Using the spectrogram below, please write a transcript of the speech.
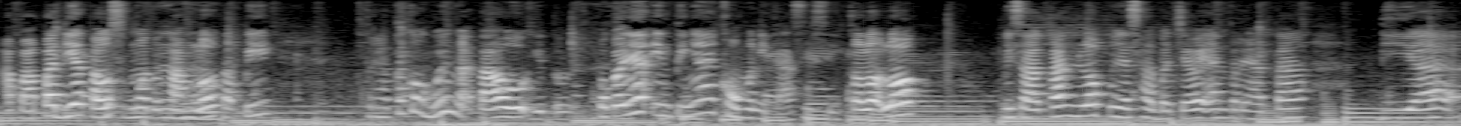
apa apa dia tahu semua tentang Mhm. lo tapi ternyata kok gue nggak tahu gitu. Pokoknya intinya komunikasi sih. Kalau lo misalkan lo punya sahabat cewek yang ternyata dia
